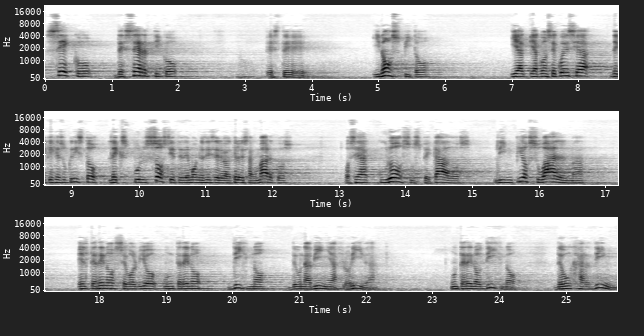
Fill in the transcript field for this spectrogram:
seco, desértico, este, inhóspito, y a, y a consecuencia de que Jesucristo le expulsó siete demonios, dice el Evangelio de San Marcos, o sea, curó sus pecados, limpió su alma, el terreno se volvió un terreno digno de una viña florida un terreno digno de un jardín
